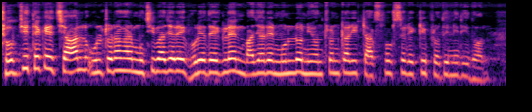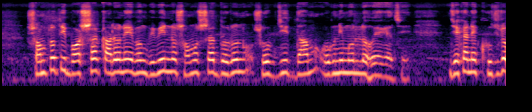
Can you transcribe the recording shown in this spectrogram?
সবজি থেকে চাল উল্টোডাঙার মুচি বাজারে ঘুরে দেখলেন বাজারের মূল্য নিয়ন্ত্রণকারী টাস্কফোর্সের একটি প্রতিনিধি দল। সম্প্রতি বর্ষার কারণে এবং বিভিন্ন সমস্যার দরুন সবজির দাম অগ্নিমূল্য হয়ে গেছে, যেখানে খুচরো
